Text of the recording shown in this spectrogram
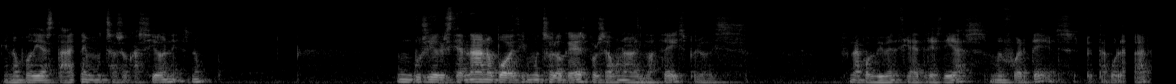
que no podía estar en muchas ocasiones, ¿no? Un cursillo de cristiandad no puedo decir mucho lo que es por si alguna vez lo hacéis, pero es, es una convivencia de tres días muy fuerte, es espectacular.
